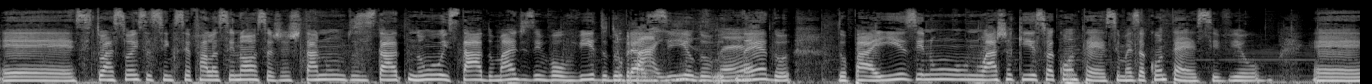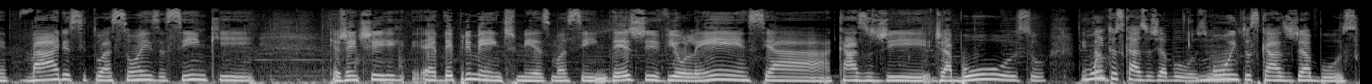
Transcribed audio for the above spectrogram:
É, situações assim que você fala assim, nossa, a gente está num dos estados, no estado mais desenvolvido do, do Brasil, país, do, né? né? do, do país e não, não acha que isso acontece, mas acontece, viu? É, várias situações assim que que a gente é deprimente mesmo, assim, desde violência, casos de, de abuso. Então, muitos casos de abuso. Muitos casos de abuso.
